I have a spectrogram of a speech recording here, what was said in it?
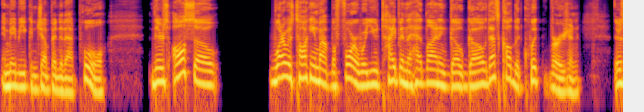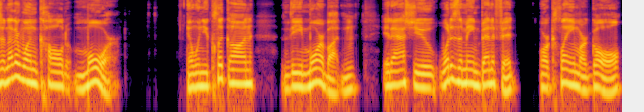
And maybe you can jump into that pool. There's also what I was talking about before, where you type in the headline and go, go. That's called the quick version. There's another one called more. And when you click on the more button, it asks you, what is the main benefit or claim or goal?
